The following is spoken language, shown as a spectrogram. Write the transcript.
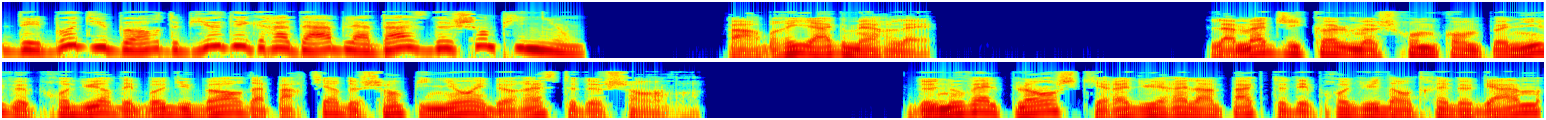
Des bodyboards biodégradables à base de champignons. Par Briag Merlet. La Magical Mushroom Company veut produire des bodyboards à partir de champignons et de restes de chanvre. De nouvelles planches qui réduiraient l'impact des produits d'entrée de gamme,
